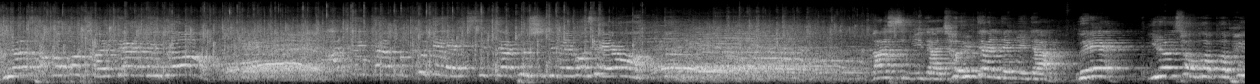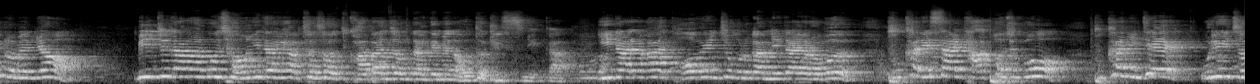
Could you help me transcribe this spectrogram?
그런 선거법 절대 안 되죠? 안 된다고 크게 X자 표시 좀 해보세요. 맞습니다. 절대 안 됩니다. 왜? 이런 선거법 해놓으면요. 민주당하고 정의당이 합쳐서 과반 정당 되면 어떻겠습니까? 이 나라가 더 왼쪽으로 갑니다, 여러분. 북한의 쌀 다 퍼주고, 북한 이제 우리 저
